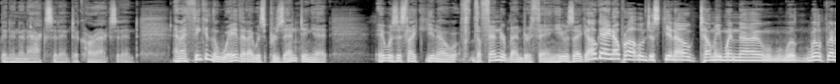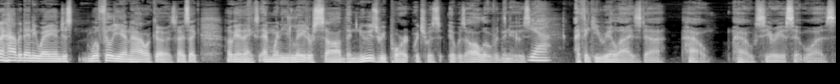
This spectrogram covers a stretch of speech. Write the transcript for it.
been in an accident, a car accident." And I think in the way that I was presenting it, it was just like you know the fender bender thing. He was like, "Okay, no problem. Just you know, tell me when uh, we'll we're gonna have it anyway, and just we'll fill you in how it goes." I was like, "Okay, thanks." And when he later saw the news report, which was it was all over the news, Yeah. I think he realized uh, how how serious it was.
